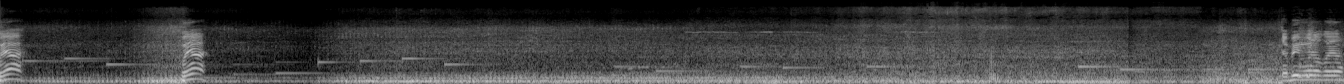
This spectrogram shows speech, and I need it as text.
Kuya! Kuya! Tabi mo lang kuya.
